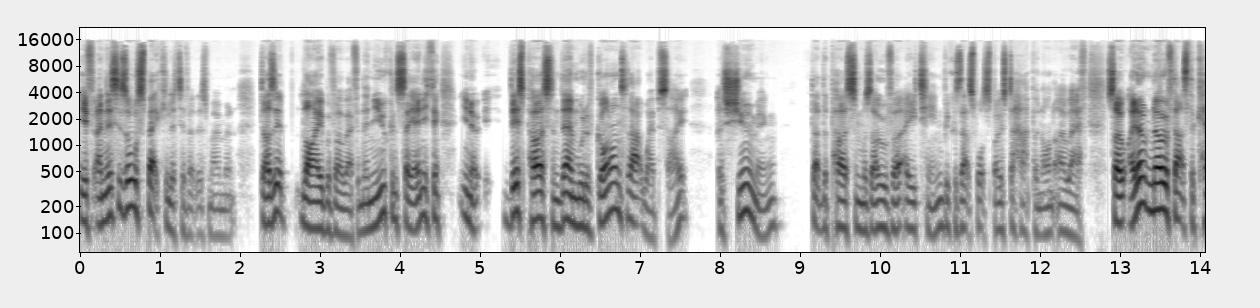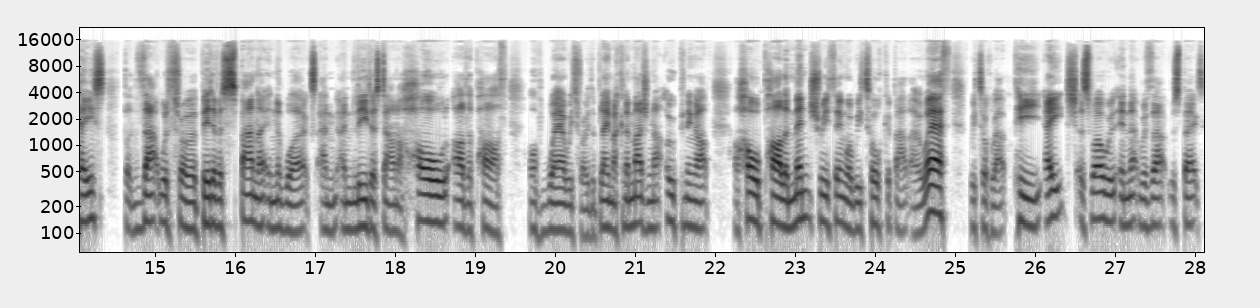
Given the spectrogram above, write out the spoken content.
If and this is all speculative at this moment does it lie with of and then you can say anything you know this person then would have gone onto that website assuming that the person was over 18 because that's what's supposed to happen on OF. So I don't know if that's the case, but that would throw a bit of a spanner in the works and, and lead us down a whole other path of where we throw the blame. I can imagine that opening up a whole parliamentary thing where we talk about OF, we talk about PH as well in that with that respect.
